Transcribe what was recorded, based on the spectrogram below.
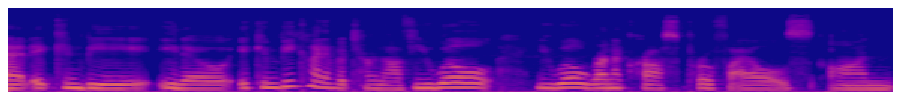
that it can be you know it can be kind of a turnoff. You will you will run across profiles on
